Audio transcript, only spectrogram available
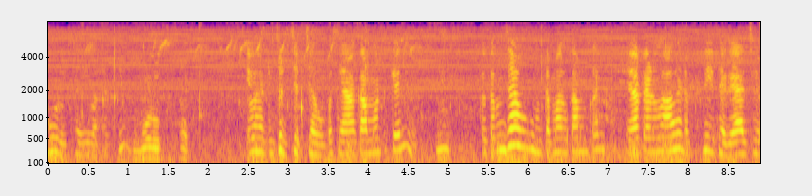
મોડું થાય એવા હાટું. મોડું થાય. એવા હાટું ઝટઝટ જાવું પછી આ કામ અટકે ને. તો તમે જાઓ હું તમારું કામ કરી અટાણું આવે ને ફ્રી થઈ ગયા છો.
